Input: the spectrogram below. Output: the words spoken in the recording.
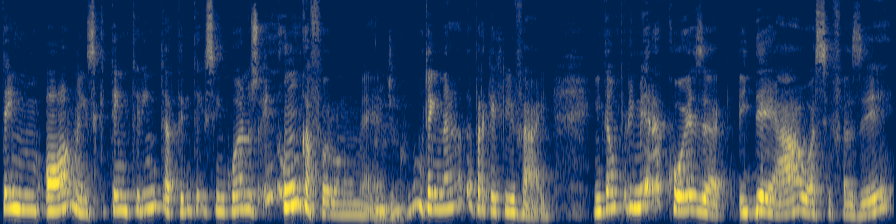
Tem homens que têm 30, 35 anos e nunca foram no médico. Uhum. Não tem nada para que, que ele vai. Então, primeira coisa ideal a se fazer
